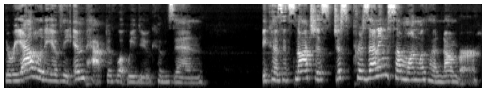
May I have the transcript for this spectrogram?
the reality of the impact of what we do comes in. Because it's not just just presenting someone with a number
